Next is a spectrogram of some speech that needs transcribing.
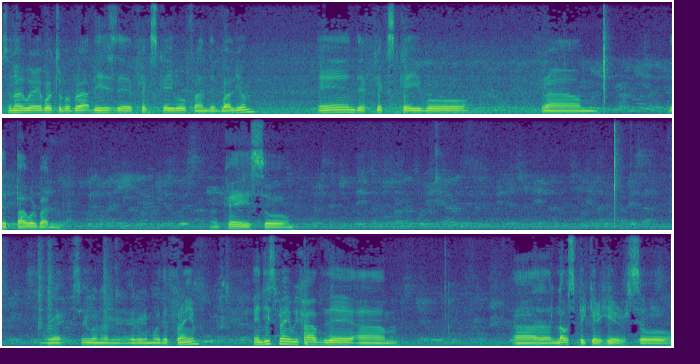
so now we're able to pop up this is the flex cable from the volume and the flex cable from the power button okay so Alright, so we're gonna remove the frame. In this frame we have the um, uh, loudspeaker here, so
